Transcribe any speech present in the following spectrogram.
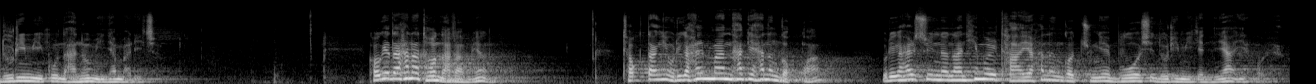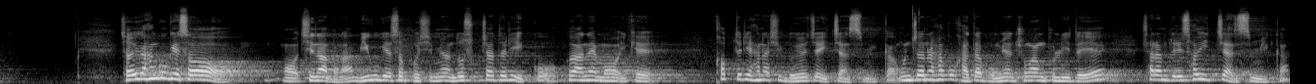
누림이고 나눔이냐 말이죠. 거기에다 하나 더 나가면 적당히 우리가 할 만하게 하는 것과 우리가 할 수 있는 한 힘을 다하여 하는 것 중에 무엇이 누림이겠느냐 이런 거예요. 저희가 한국에서 어, 지나거나 미국에서 보시면 노숙자들이 있고 그 안에 뭐 이렇게 컵들이 하나씩 놓여져 있지 않습니까? 운전을 하고 가다 보면 중앙 분리대에 사람들이 서 있지 않습니까?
